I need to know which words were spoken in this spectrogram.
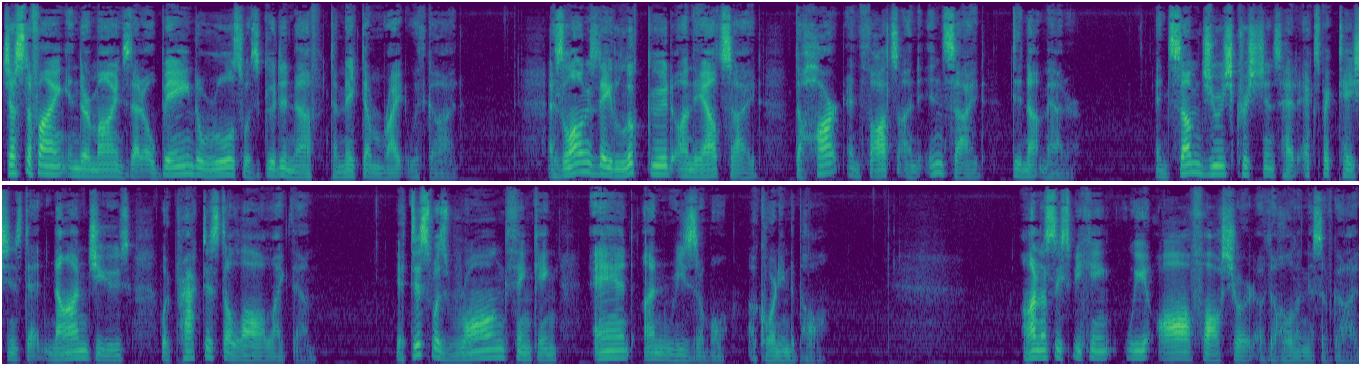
justifying in their minds that obeying the rules was good enough to make them right with God. As long as they looked good on the outside, the heart and thoughts on the inside did not matter and some Jewish Christians had expectations that non Jews would practice the law like them. Yet this was wrong thinking and unreasonable, according to Paul. Honestly speaking, we all fall short of the holiness of God.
